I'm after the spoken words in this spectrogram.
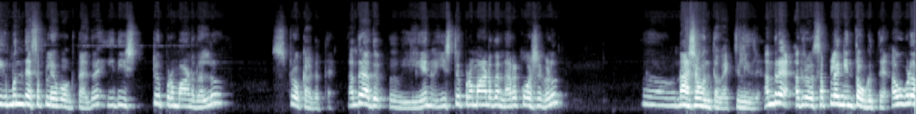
ಈಗ ಮುಂದೆ ಸಪ್ಲೈ ಹೋಗ್ತಾ ಇದ್ದರೆ ಇದು ಇಷ್ಟು ಪ್ರಮಾಣದಲ್ಲೂ ಸ್ಟ್ರೋಕ್ ಆಗುತ್ತೆ. ಅಂದರೆ ಅದು, ಇಲ್ಲಿ ಏನು, ಇಷ್ಟು ಪ್ರಮಾಣದ ನರಕೋಶಗಳು ನಾಶವಂತವೆ ಆ್ಯಕ್ಚುಲಿ ಇದ್ರೆ. ಅಂದರೆ ಅದ್ರ ಸಪ್ಲೈ ನಿಂತೋಗುತ್ತೆ. ಅವುಗಳು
